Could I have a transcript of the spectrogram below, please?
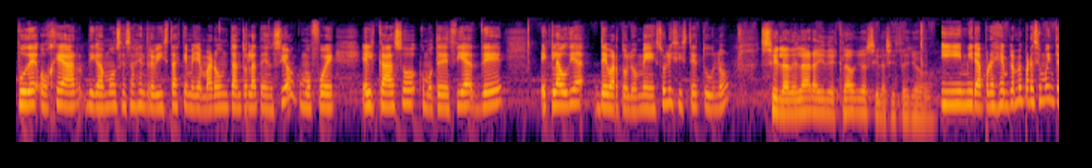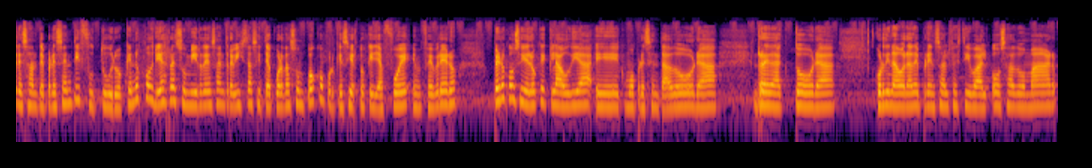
pude ojear, digamos, esas entrevistas que me llamaron tanto la atención, como fue el caso, como te decía, de eh, Claudia de Bartolomé. Eso lo hiciste tú, ¿no? Sí, la de Lara y de Claudia sí las hice yo. Y mira, por ejemplo, me pareció muy interesante, presente y futuro. ¿Qué nos podrías resumir de esa entrevista si te acuerdas un poco? Porque es cierto que ya fue en febrero, pero considero que Claudia, eh, como presentadora, redactora, coordinadora de prensa del festival Osa Domar,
